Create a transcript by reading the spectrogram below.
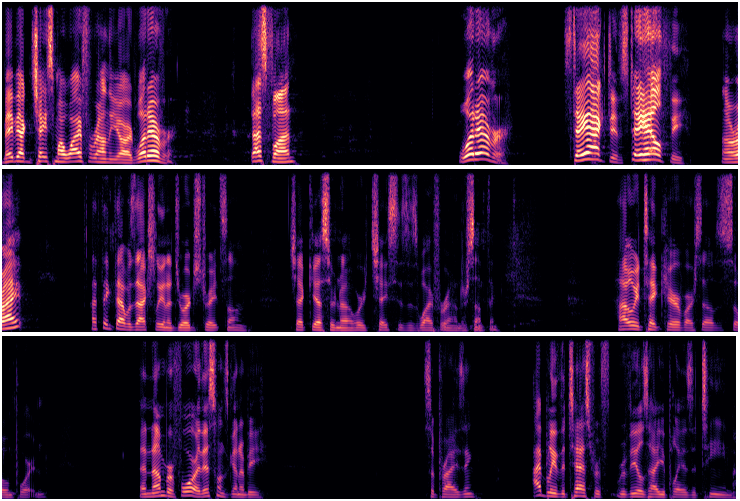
maybe I can chase my wife around the yard, whatever. That's fun. Whatever. Stay active, stay healthy. All right? I think that was actually in a George Strait song. Check yes or no, where he chases his wife around or something. How we take care of ourselves is so important. And number four, this one's going to be surprising. I believe the test re- reveals how you play as a team.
